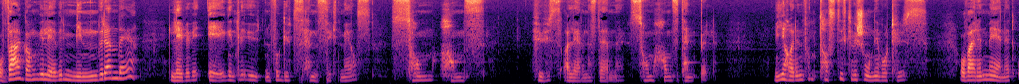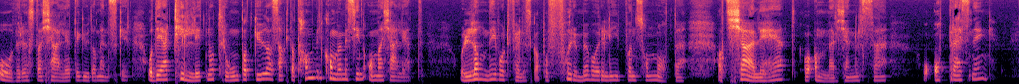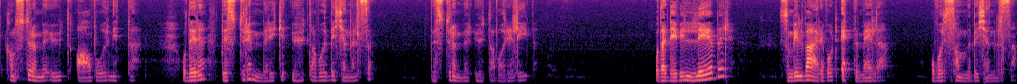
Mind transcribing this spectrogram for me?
Og hver gang vi lever mindre enn det, lever vi egentlig utenfor Guds hensikt med oss. Som hans hus av levende stevner, Som hans tempel. Vi har en fantastisk visjon i vårt hus å være en menighet overøst av kjærlighet til Gud og mennesker. Og det er tilliten og troen på at Gud har sagt at han vil komme med sin ånd av kjærlighet. Og lande i vårt fellesskap og forme våre liv på en sånn måte at kjærlighet og anerkjennelse og oppreisning kan strømme ut av vår midte. Og dere, det strømmer ikke ut av vår bekjennelse. Det strømmer ut av våre liv. Og det er det vi lever, som vil være vårt ettermæle og vår sanne bekjennelse.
